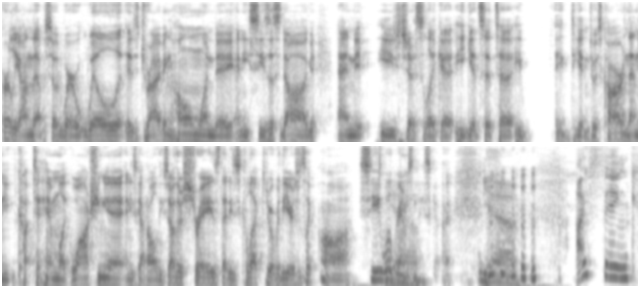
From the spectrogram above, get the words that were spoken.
early on in the episode where Will is driving home one day and he sees this dog and he's just like uh he gets it to he to get into his car and then he cut to him like washing it and he's got all these other strays that he's collected over the years it's like oh see will graham's a nice guy Yeah. I think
